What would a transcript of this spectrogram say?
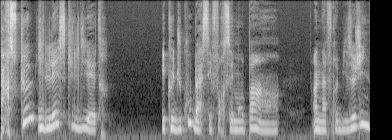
Parce que il est ce qu'il dit être. Et que du coup, bah, c'est forcément pas un, un affreux misogyne.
